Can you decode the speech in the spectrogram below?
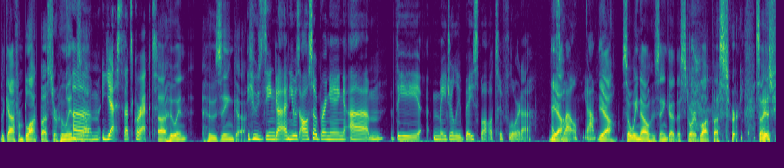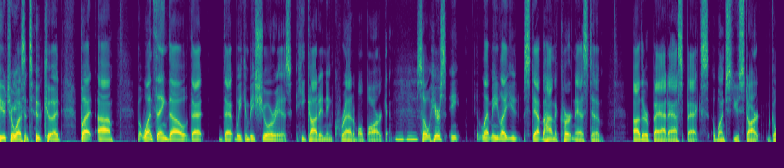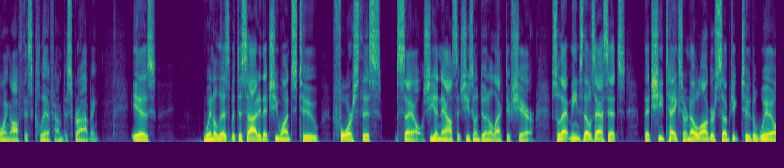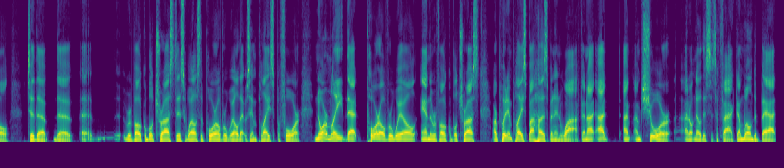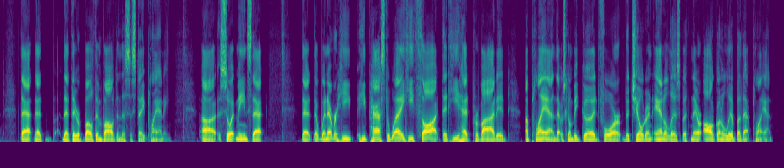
the guy from Blockbuster, Huizenga. Um, yes, that's correct. Uh, who in Huizenga. Huizenga, and he was also bringing um, the Major League Baseball to Florida yeah. as well. Yeah. Yeah. So we know Huizenga, the story blockbuster. so his future wasn't too good. But um, but one thing though that that we can be sure is he got an incredible bargain. Mm-hmm. So here's let me let you step behind the curtain as to other bad aspects once you start going off this cliff I'm describing is when Elizabeth decided that she wants to force this sale, she announced that she's going to do an elective share. So that means those assets that she takes are no longer subject to the will, to the the uh, revocable trust as well as the pour over will that was in place before. Normally, that pour over will and the revocable trust are put in place by husband and wife, and I, I I'm, I'm sure I don't know this is a fact. I'm willing to bet that that that they were both involved in this estate planning. Uh, so it means that that that whenever he he passed away, he thought that he had provided a plan that was going to be good for the children and Elizabeth, and they were all going to live by that plan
